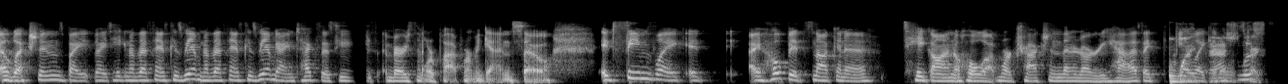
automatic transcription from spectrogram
elections by by taking up that stance because we have that stance because we have a guy in Texas who's a very similar platform again. So it seems like it. I hope it's not gonna take on a whole lot more traction than it already has. I feel White like nationalist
